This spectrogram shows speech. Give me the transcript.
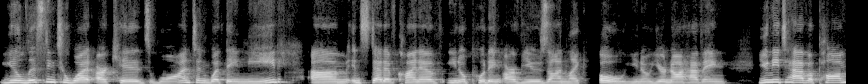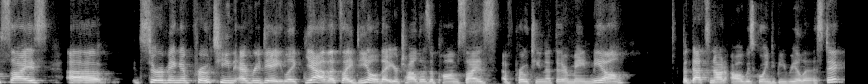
you know listening to what our kids want and what they need um, instead of kind of you know putting our views on like oh you know you're not having you need to have a palm size uh, serving of protein every day. Like yeah that's ideal that your child has a palm size of protein at their main meal but that's not always going to be realistic.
